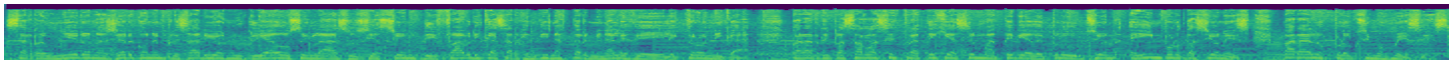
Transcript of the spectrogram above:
se reunieron ayer con empresarios nucleados en la Asociación de Fábricas Argentinas Terminales de Electrónica para repasar las estrategias en materia de producción e importaciones para los próximos meses.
